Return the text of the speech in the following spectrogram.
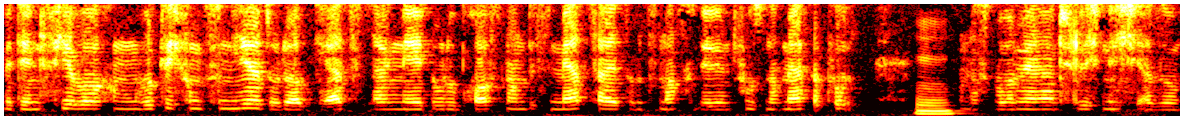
mit den vier Wochen wirklich funktioniert oder ob die Ärzte sagen, nee, du, du brauchst noch ein bisschen mehr Zeit, sonst machst du dir den Fuß noch mehr kaputt. Mhm. Und das wollen wir natürlich nicht. Also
